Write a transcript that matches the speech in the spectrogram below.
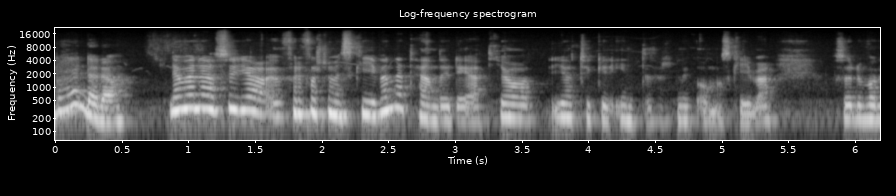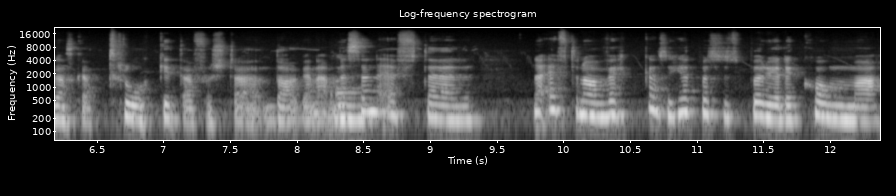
Vad hände då? Ja, men alltså jag, för det första med skrivandet hände det att jag, jag tycker inte så mycket om att skriva. Så det var ganska tråkigt de första dagarna. Men Ja. sen efter, när efter någon vecka så helt plötsligt började det komma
